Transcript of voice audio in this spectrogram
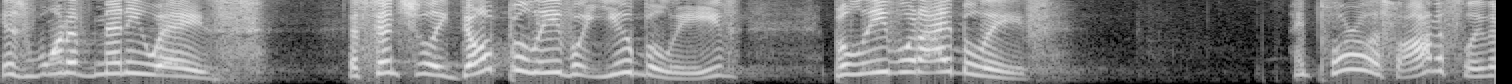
is one of many ways. Essentially, don't believe what you believe, believe what I believe. And pluralists, honestly,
